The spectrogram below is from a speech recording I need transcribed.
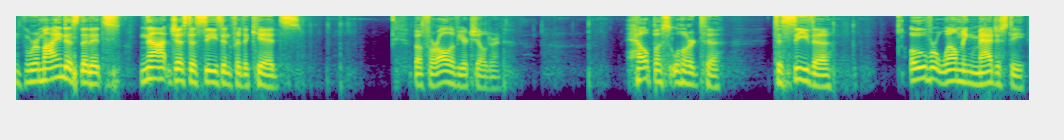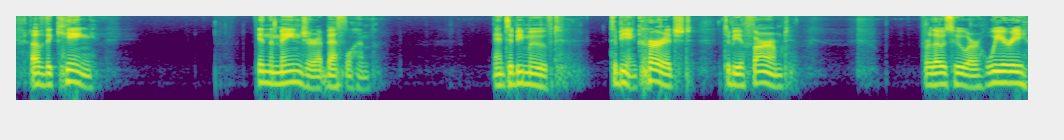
Remind us that it's not just a season for the kids, but for all of your children. Help us, Lord, to, to see the overwhelming majesty of the King in the manger at Bethlehem and to be moved, to be encouraged, to be affirmed. For those who are weary,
